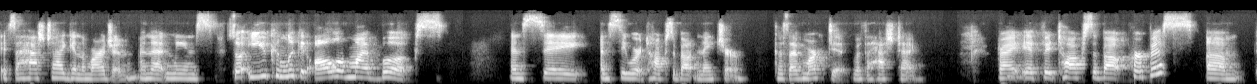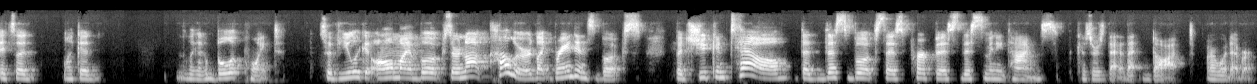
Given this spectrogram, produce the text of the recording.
it's a hashtag in the margin. And that means so you can look at all of my books and say and see where it talks about nature because I've marked it with a hashtag. Right. Mm-hmm. If it talks about purpose, um, it's a like a like a bullet point. So if you look at all my books, they're not colored like Brandon's books, but you can tell that this book says purpose this many times because there's that that dot or whatever.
